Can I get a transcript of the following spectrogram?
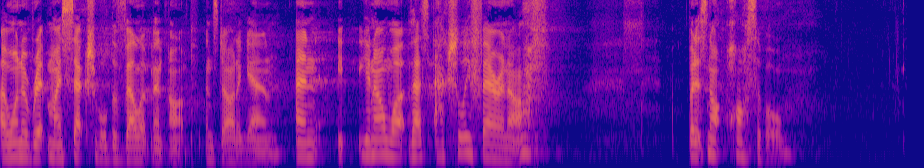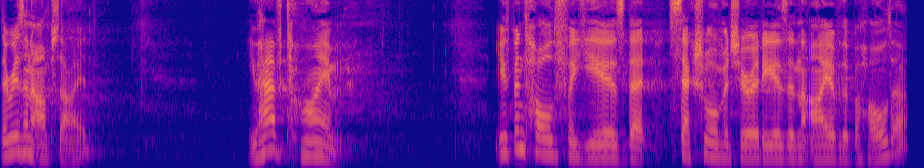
I want to rip my sexual development up and start again. And you know what? That's actually fair enough. But it's not possible. There is an upside. You have time. You've been told for years that sexual maturity is in the eye of the beholder,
